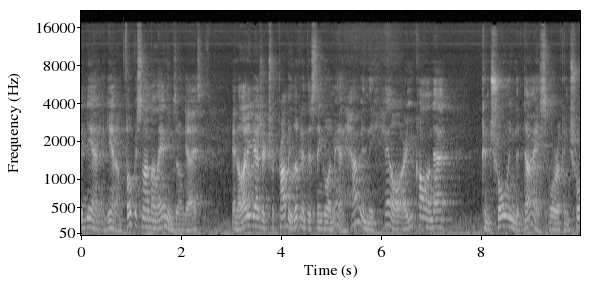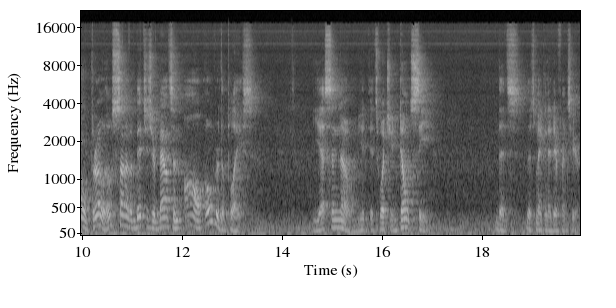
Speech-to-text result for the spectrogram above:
again. Again, I'm focusing on my landing zone, guys. And a lot of you guys are probably looking at this thing going, man, how in the hell are you calling that controlling the dice or a controlled throw? Those son of a bitches are bouncing all over the place. Yes and no. It's what you don't see that's that's making a difference here.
